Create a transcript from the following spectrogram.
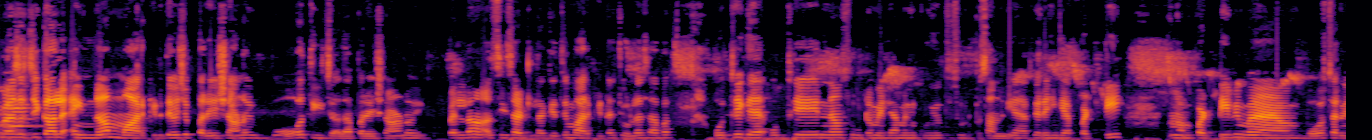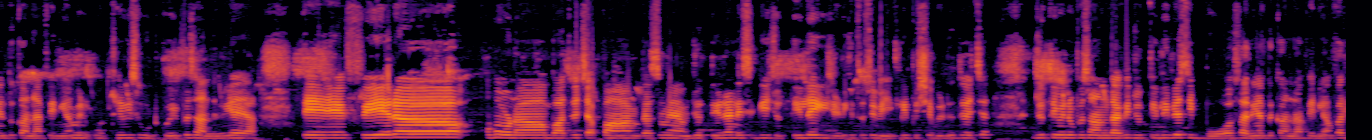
ਮੈਂ ਸੱਚੀ ਕੱਲ ਇੰਨਾ ਮਾਰਕੀਟ ਦੇ ਵਿੱਚ ਪਰੇਸ਼ਾਨ ਹੋਈ ਬਹੁਤ ਹੀ ਜ਼ਿਆਦਾ ਪਰੇਸ਼ਾਨ ਹੋਈ। ਪਹਿਲਾਂ ਅਸੀਂ ਸਾਡੇ ਲਾਗੇ ਤੇ ਮਾਰਕੀਟ ਹੈ ਚੋਲਾ ਸਾਹਿਬ। ਉੱਥੇ ਗਏ, ਉੱਥੇ ਨਾ ਸੂਟ ਮਿਲਿਆ ਮੈਨੂੰ ਕੋਈ ਉੱਥੇ ਸੂਟ ਪਸੰਦ ਨਹੀਂ ਆਇਆ। ਫਿਰ ਅਸੀਂ ਗਏ ਪੱਟੀ। ਪੱਟੀ ਵੀ ਮੈਂ ਬਹੁਤ ਸਾਰੀਆਂ ਦੁਕਾਨਾਂ ਫਿਰੀਆਂ, ਮੈਨੂੰ ਉੱਥੇ ਵੀ ਸੂਟ ਕੋਈ ਪਸੰਦ ਨਹੀਂ ਆਇਆ। ਤੇ ਫਿਰ ਹੁਣ ਬਾਅਦ ਵਿੱਚ ਆਪਾਂ ਬਸ ਮੈਂ ਜੁੱਤੀ ਲੈਣੀ ਸੀਗੀ, ਜੁੱਤੀ ਲਈ ਜਿਹੜੀ ਕਿ ਤੁਸੀਂ ਵੇਖ ਲਈ ਪਿੱਛੇ ਵੀਡੀਓ ਦੇ ਵਿੱਚ। ਜੁੱਤੀ ਮੈਨੂੰ ਪਸੰਦ ਆ ਗਈ। ਜੁੱਤੀ ਲਈ ਵੀ ਅਸੀਂ ਬਹੁਤ ਸਾਰੀਆਂ ਦੁਕਾਨਾਂ ਫਿਰੀਆਂ, ਪਰ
